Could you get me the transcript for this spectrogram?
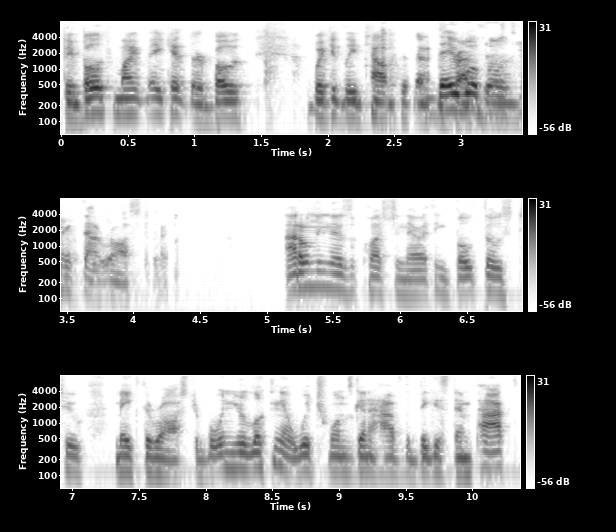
they both might make it. They're both wickedly talented. they will both make that roster. I don't think there's a question there. I think both those two make the roster. But when you're looking at which one's going to have the biggest impact,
